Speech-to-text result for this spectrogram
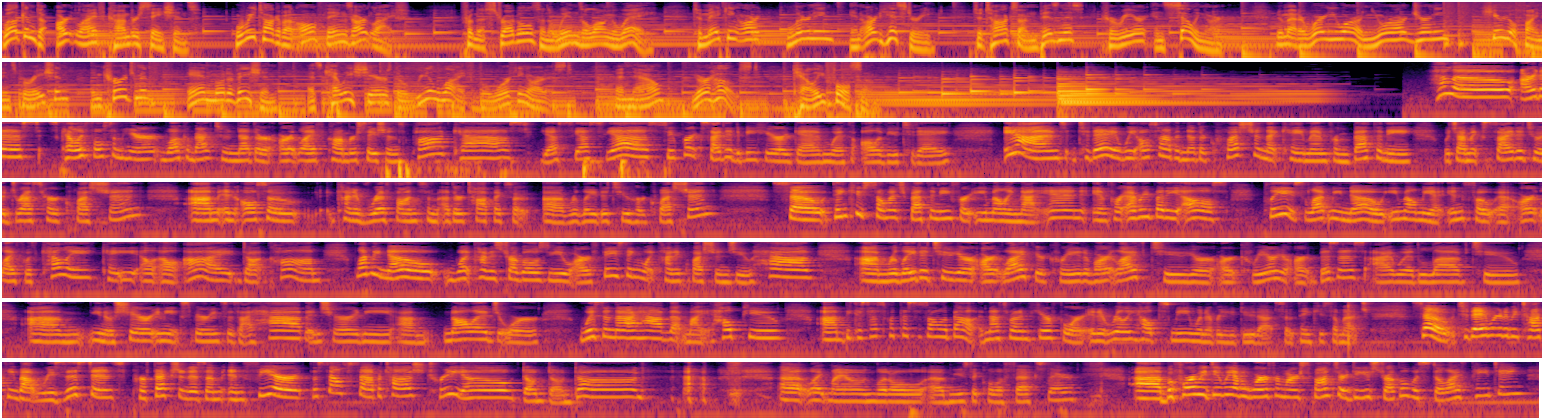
Welcome to Art Life Conversations, where we talk about all things art life. From the struggles and the wins along the way, to making art, learning, and art history, to talks on business, career, and selling art. No matter where you are on your art journey, here you'll find inspiration, encouragement, and motivation as Kelli shares the real life of a working artist. And now, your host, Kelli Folsom. Artist. It's Kelli Folsom here. Welcome back to another Art Life Conversations podcast. Yes, yes, yes. Super excited to be here again with all of you today. And today we also have another question that came in from Bethany, which I'm excited to address her question um, and also kind of riff on some other topics uh, related to her question. So, thank you so much, Bethany, for emailing that in. And for everybody else, please let me know. Email me at info at artlifewithkelli, K-E-L-L-I dot com. Let me know what kind of struggles you are facing, what kind of questions you have um, related to your art life, your creative art life, to your art career, your art business. I would love to um, you know, share any experiences I have and share any um, knowledge or wisdom that I have that might help you um, because that's what this is all about. And that's what I'm here for. And it really helps me whenever you do that. So thank you so much. So today we're going to be talking about resistance, perfectionism, and fear, the self sabotage trio. Dun, dun, dun. uh, like my own little uh, musical effects there. Uh, before we do, we have a word from our sponsor. Do you struggle with still life painting?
